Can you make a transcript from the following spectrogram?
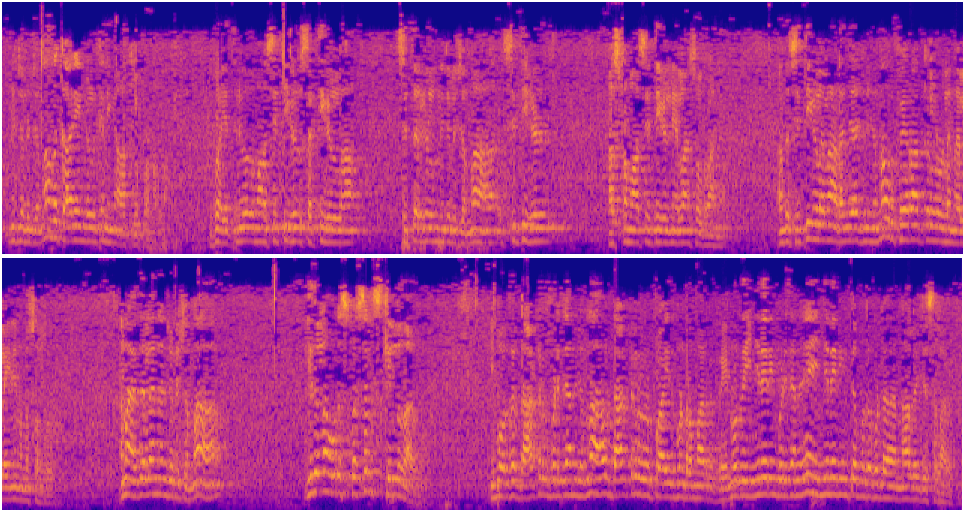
அப்படின்னு சொல்லி சொன்னா அந்த காரியங்களுக்கு நீங்க ஆற்றல் பண்ணலாம். இப்போ எத்தனையோ விதமான சித்திகள் சக்திகள்லாம் சித்தர்கள்னு சொல்லி சொன்னால் சித்திகள் அஷ்டமா சித்திகள்னு எல்லாம் சொல்கிறாங்க அந்த சித்திகளெல்லாம் அடைஞ்சாச்சுன்னு சொன்னால் ஒரு பேராற்றல் உள்ள நிலைன்னு நம்ம சொல்கிறோம் ஆனால் இதெல்லாம் என்னன்னு சொல்லி சொன்னால் இதெல்லாம் ஒரு ஸ்பெஷல் ஸ்கில் தான் அது. இப்போ ஒருத்தர் டாக்டர் படித்தான்னு சொன்னால் அவர் டாக்டர் இப்போ இது பண்ணுற மாதிரி இருக்கு. இன்னொரு இன்ஜினியரிங் படித்தானே இன்ஜினியரிங் சம்மந்தப்பட்ட நாலேஜஸ் எல்லாம் இருக்கு.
